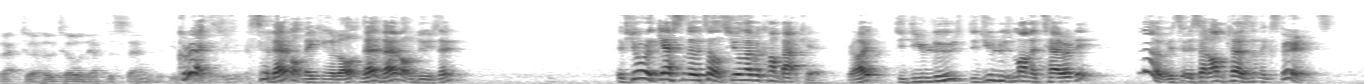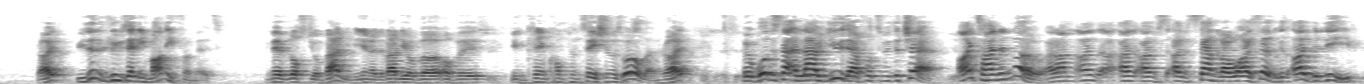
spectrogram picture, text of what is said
back to a hotel and have to stand. you know. Correct. So they're not making a lot. They're they're not losing. If you're a guest in the hotel, so you'll never come back here, right? Did you lose? Did you lose monetarily? No, it's, it's an unpleasant experience, right? You didn't lose any money from it. You may have lost your value. You know, the value of a, of a you can claim compensation as well, then, right? But what does that allow you, therefore, to move the chair? Yeah. I of know, and I'm, I, I, I'm, I'm standing by what I said because I believe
